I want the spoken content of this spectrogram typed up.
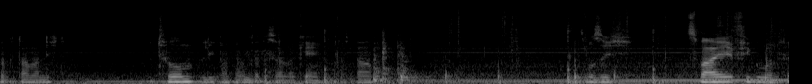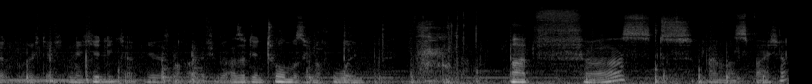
Läufer da man nicht. Der Turm liegt noch im Gottes Willen. Okay. Jetzt muss ich zwei Figuren finden, richtig? Ne, hier liegt ja, hier ist noch eine Figur. Also den Turm muss ich noch holen. But first einmal speichern.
